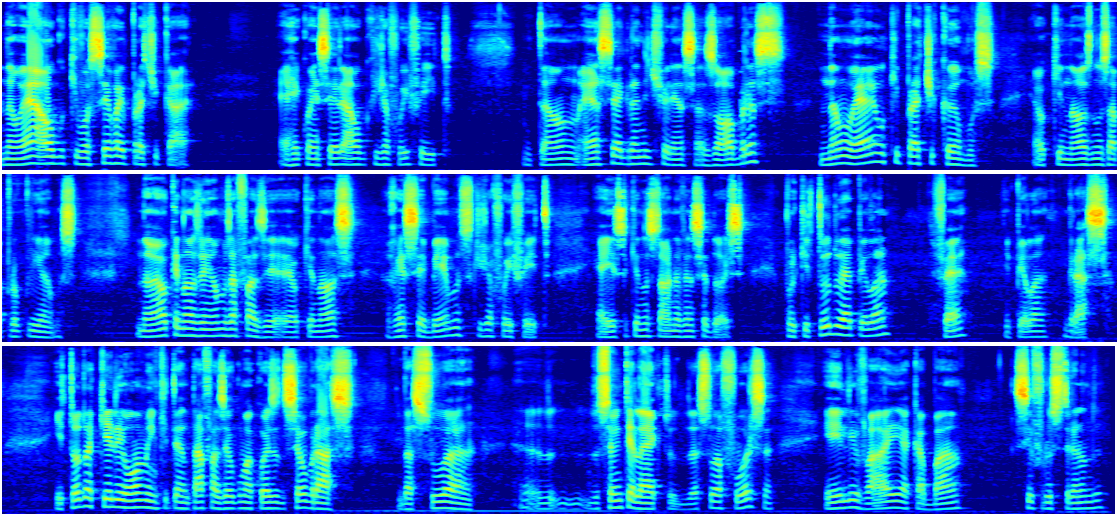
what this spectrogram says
Não é algo que você vai praticar, é reconhecer algo que já foi feito. Então, essa é a grande diferença. As obras não é o que praticamos, é o que nós nos apropriamos. Não é o que nós venhamos a fazer, é o que nós recebemos que já foi feito. É isso que nos torna vencedores. Porque tudo é pela fé e pela graça. E todo aquele homem que tentar fazer alguma coisa do seu braço, da sua do seu intelecto, da sua força, ele vai acabar se frustrando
